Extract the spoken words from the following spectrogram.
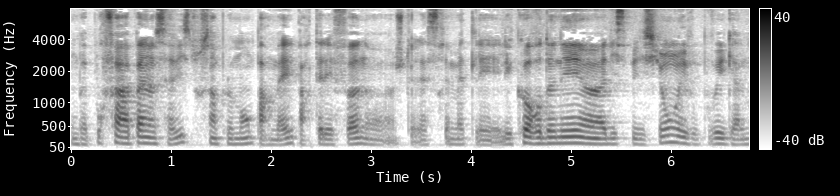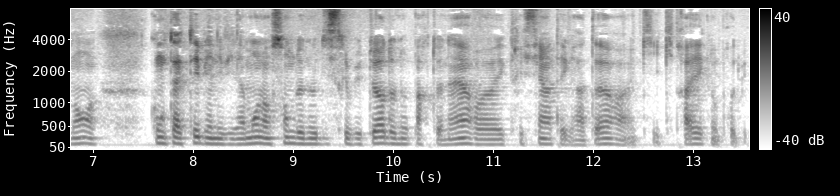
Bah, pour faire appel à nos services, tout simplement par mail, par téléphone, euh, je te laisserai mettre les, coordonnées euh, à disposition et vous pouvez également euh, contacter bien évidemment l'ensemble de nos distributeurs, de nos partenaires, électriciens, intégrateurs qui, qui travaillent avec nos produits.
